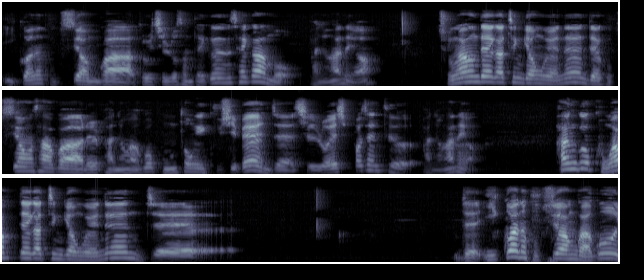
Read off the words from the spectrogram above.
이과는 국수형과 그리고 진로 선택은 세 과목 반영하네요. 중앙대 같은 경우에는 이제 국수형 사과를 반영하고 공통이 90에 이제 진로의 10% 반영하네요. 한국공학대 같은 경우에는 이제 이제 이과는 국수형 과고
